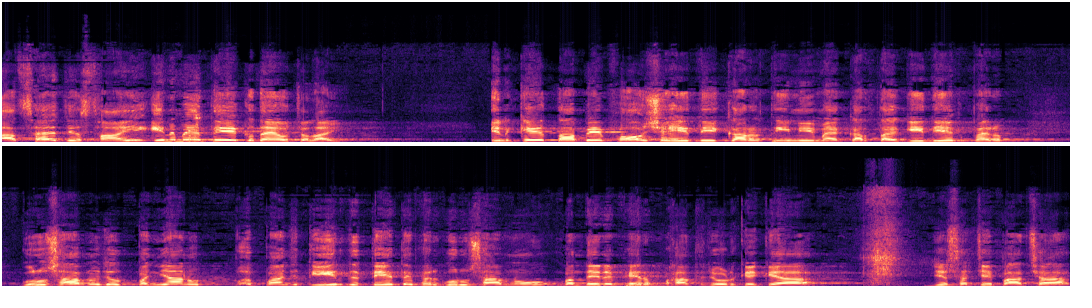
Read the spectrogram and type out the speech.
ਆਸੈ ਜਿਸ ਥਾਈ ਇਨਮੇ ਤੇ ਇਨਕੇ ਤਾਬੇ ਫੌਜ ਸ਼ਹੀਦੀ ਕਰ ਤੀਨੀ ਮੈਂ ਕਰਤਾ ਕੀ ਦੇਖ ਫਿਰ ਗੁਰੂ ਸਾਹਿਬ ਨੂੰ ਜਦ ਪੰਜਾਂ ਨੂੰ ਪੰਜ ਤੀਰ ਦਿੱਤੇ ਤੇ ਫਿਰ ਗੁਰੂ ਸਾਹਿਬ ਨੂੰ ਬੰਦੇ ਨੇ ਫਿਰ ਹੱਥ ਜੋੜ ਕੇ ਕਿਹਾ, ਜੇ ਸੱਚੇ ਪਾਤਸ਼ਾਹ,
